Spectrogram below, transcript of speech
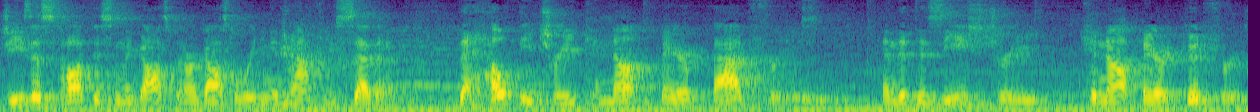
Jesus taught this in the gospel in our gospel reading in Matthew 7. The healthy tree cannot bear bad fruit, and the diseased tree cannot bear good fruit.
